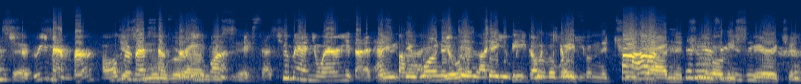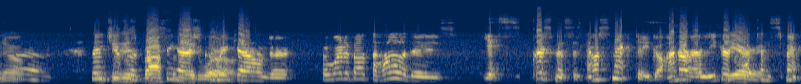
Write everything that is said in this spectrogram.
concepts. should remember all Just the rest have around 31, these things. except January, that has They, five. they wanted You're to take people away you. from the true Ah, God and the true Holy easy. Spirit, you know. Thank you for fixing our world. calendar. But what about the holidays? Yes, Christmas is now Smek Day to honor our leader, Hear Captain Smek.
